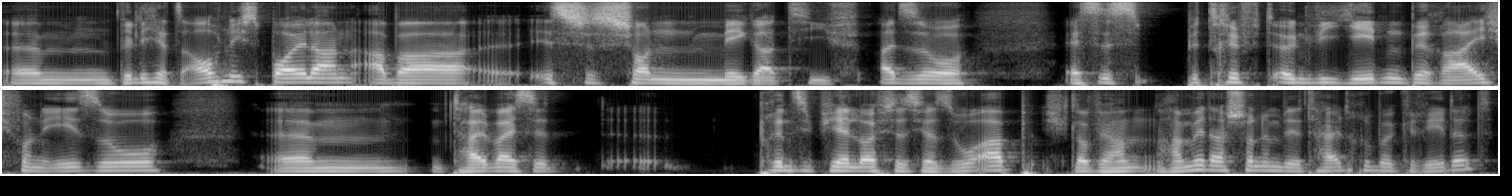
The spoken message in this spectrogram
Ähm, will ich jetzt auch nicht spoilern, aber ist es schon mega tief. Also es ist, betrifft irgendwie jeden Bereich von ESO. Ähm, teilweise, äh, prinzipiell läuft es ja so ab. Ich glaube, wir haben, haben wir da schon im Detail drüber geredet?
